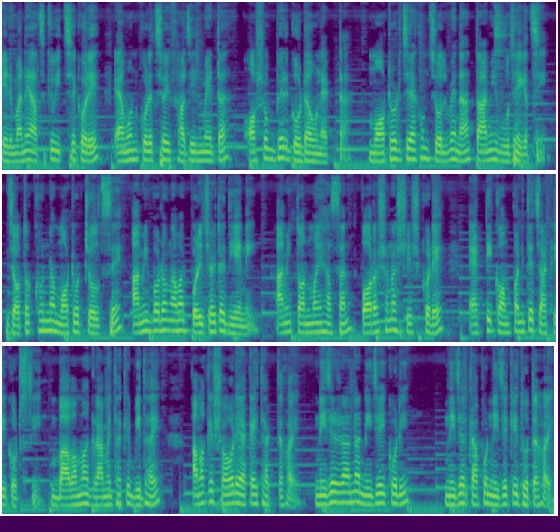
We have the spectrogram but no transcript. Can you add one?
এর মানে আজকেও ইচ্ছে করে এমন করেছে ওই ফাজিল মেয়েটা। অসভ্যের গোডাউন একটা। মোটর যে এখন চলবে না, তা আমি বুঝে গেছি। যতক্ষণ না মোটর চলছে, আমি বরং আমার পরিচয়টা দিয়ে নেই। আমি তন্ময় হাসান, পড়াশোনা শেষ করে একটি কোম্পানিতে চাকরি করছি। বাবা মা গ্রামে থাকে বিধায়, আমাকে শহরে একাই থাকতে হয়। নিজের রান্না নিজেই করি, নিজের কাপড় নিজেকেই ধুতে হয়।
